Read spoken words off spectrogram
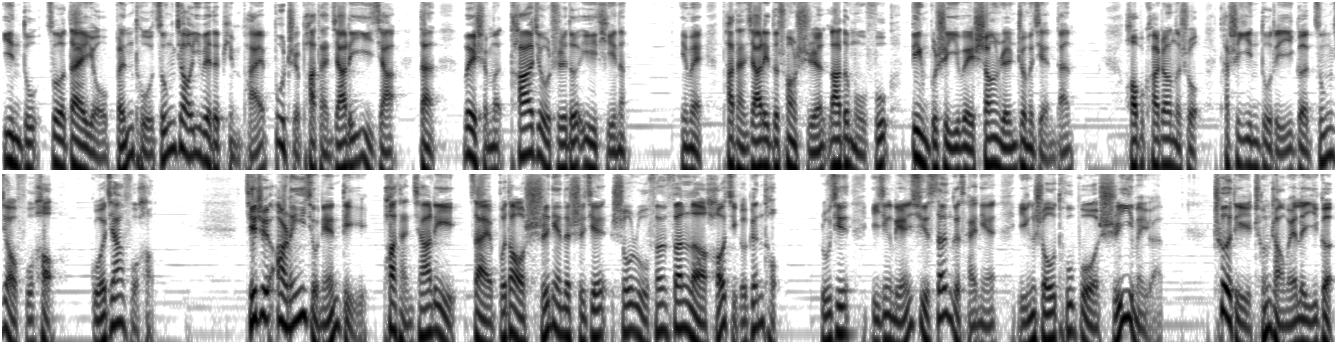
印度做带有本土宗教意味的品牌不止帕坦加利一家，但为什么它就值得一提呢？因为帕坦加利的创始人拉德姆夫并不是一位商人这么简单，毫不夸张地说，它是印度的一个宗教符号、国家符号。截至二零一九年底，帕坦加利在不到十年的时间，收入翻翻了好几个跟头，如今已经连续三个财年营收突破十亿美元，彻底成长为了一个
